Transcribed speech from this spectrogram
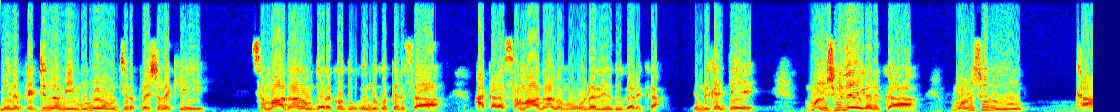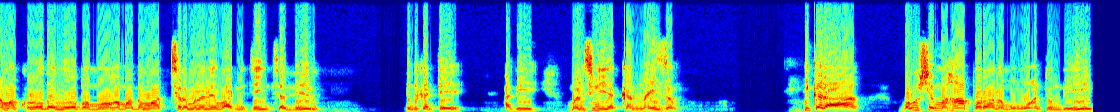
నేను పెట్టిన మీ ముందున ఉంచిన ప్రశ్నకి సమాధానం దొరకదు. ఎందుకో తెలుసా? అక్కడ సమాధానం ఉండలేదు గనక. ఎందుకంటే మనుషులే గనుక మనుషులు కామ క్రోధ లోభ మోహ మదమాచ్చరములనే వాటిని జయించలేరు. ఎందుకంటే అది మనిషిని యొక్క నైజం. ఇక్కడ భవిష్య మహాపురాణము అంటుంది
